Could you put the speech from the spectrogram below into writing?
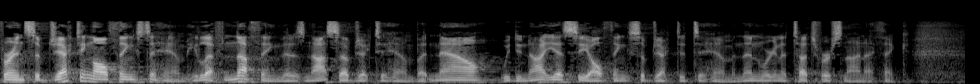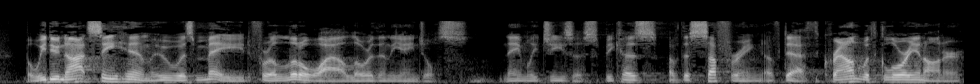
For in subjecting all things to him, he left nothing that is not subject to him. But now we do not yet see all things subjected to him. And then we're going to touch verse 9, I think. But we do not see him who was made for a little while lower than the angels, namely Jesus, because of the suffering of death, crowned with glory and honor,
